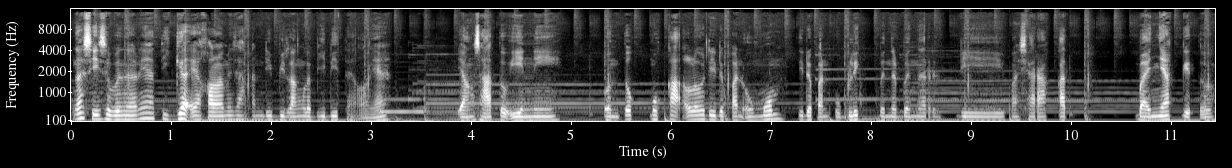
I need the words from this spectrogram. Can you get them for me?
nggak sih sebenarnya tiga ya kalau misalkan dibilang lebih detailnya. Yang satu ini untuk muka lo di depan umum di depan publik bener-bener di masyarakat banyak gitu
